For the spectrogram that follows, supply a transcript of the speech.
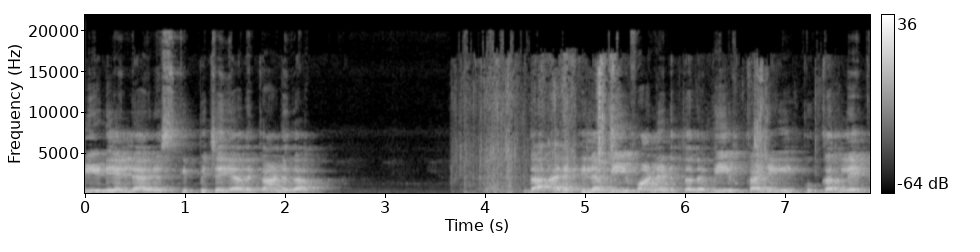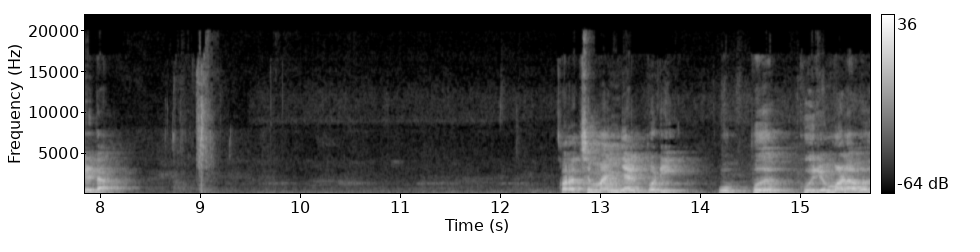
വീഡിയോ എല്ലാവരും സ്കിപ്പ് ചെയ്യാതെ കാണുക. ഇതാ അര കിലോ ബീഫാണ് എടുത്തത്. ബീഫ് കഴുകി കുക്കറിലേക്ക് ഇടാം. കുറച്ച് മഞ്ഞൾപ്പൊടി ഉപ്പ് കുരുമുളക്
